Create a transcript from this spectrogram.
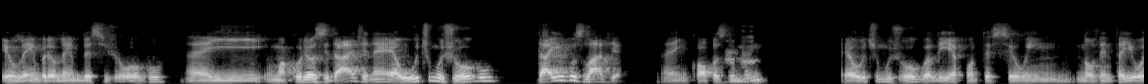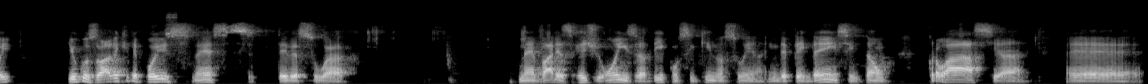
Eu lembro, eu lembro desse jogo, né, e uma curiosidade, né, é o último jogo da Iugoslávia, né, em Copas do uhum. Mundo. É o último jogo ali, aconteceu em 98. Iugoslávia que depois, né, teve a sua, né, várias regiões ali conseguindo a sua independência, então, Croácia, é,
